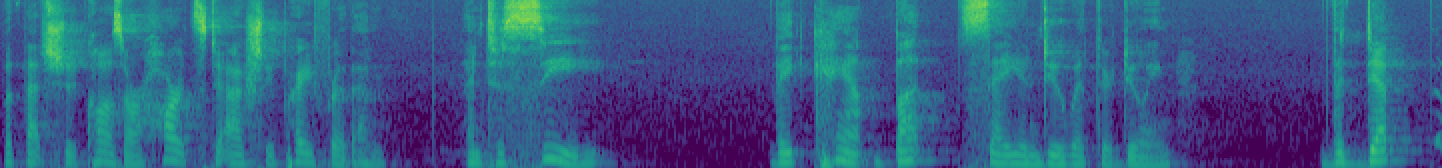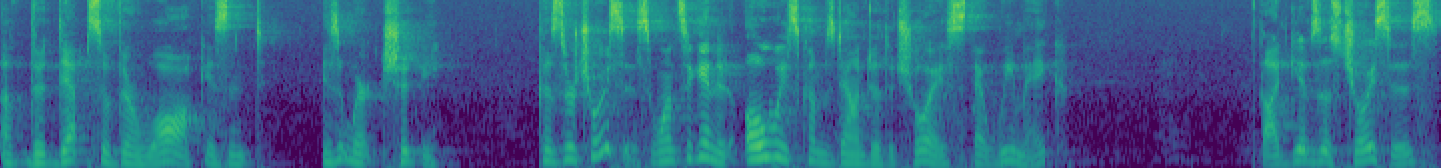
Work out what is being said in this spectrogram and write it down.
But that should cause our hearts to actually pray for them and to see they can't but say and do what they're doing. The depth of the depths of their walk isn't, isn't where it should be. Because they're choices. Once again, it always comes down to the choice that we make. God gives us choices.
